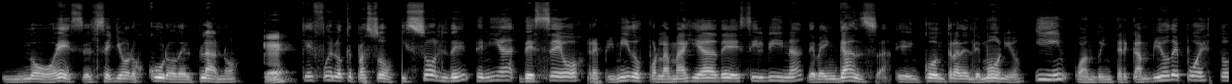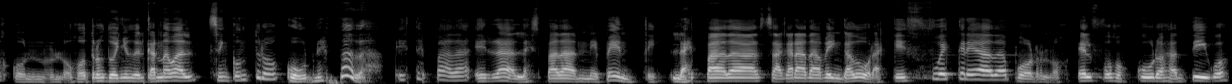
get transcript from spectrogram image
no es el señor oscuro del plano. ¿Qué? ¿Qué fue lo que pasó? Isolde tenía deseos reprimidos por la magia de Silvina de venganza en contra del demonio. Y cuando intercambió de puestos con los otros dueños del carnaval, se encontró con una espada. Esta espada era la espada Nepente, la espada sagrada vengadora, que fue creada por los elfos oscuros antiguos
